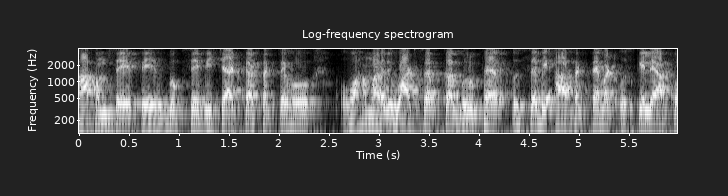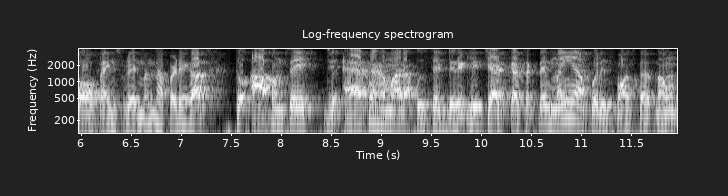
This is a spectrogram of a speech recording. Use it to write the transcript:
आप हमसे फेसबुक से भी चैट कर सकते हो वो हमारा जो व्हाट्सएप का ग्रुप है, उससे भी आ सकते हैं बट उसके लिए आपको ऑफलाइन स्टूडेंट बनना पड़ेगा। तो आप हमसे जो ऐप है हमारा, उससे डायरेक्टली चैट कर सकते हैं। मैं ही आपको रिस्पॉन्स करता हूँ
